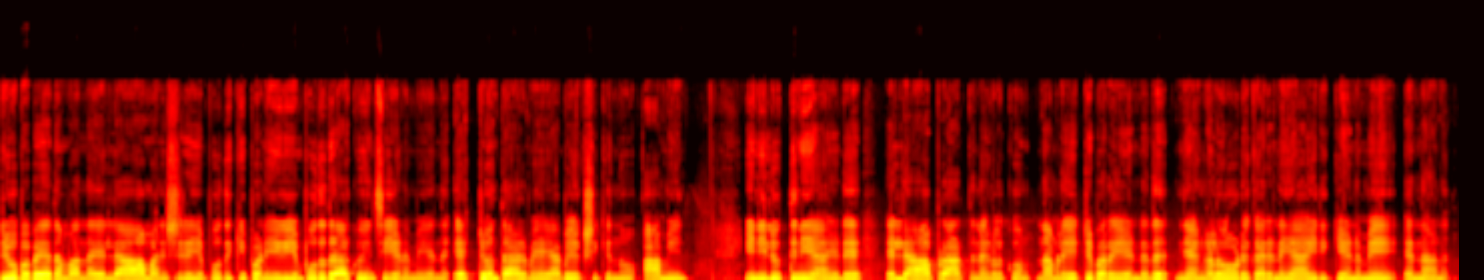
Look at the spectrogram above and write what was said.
രൂപഭേദം വന്ന എല്ലാ മനുഷ്യരെയും പുതുക്കി പണിയുകയും പുതുതാക്കുകയും ചെയ്യണമേ എന്ന് ഏറ്റവും താഴ്മയായി അപേക്ഷിക്കുന്നു. ആമീൻ. ഇനി ലുത്തിനിയായുടെ എല്ലാ പ്രാർത്ഥനകൾക്കും നമ്മൾ ഏറ്റുപറയേണ്ടത് ഞങ്ങളോട് കരുണയായിരിക്കണമേ എന്നാണ്.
